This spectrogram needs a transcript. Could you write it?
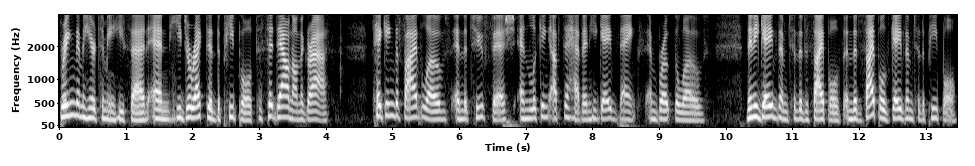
Bring them here to me, he said, and he directed the people to sit down on the grass. Taking the five loaves and the two fish, and looking up to heaven, he gave thanks and broke the loaves. Then he gave them to the disciples, and the disciples gave them to the people.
